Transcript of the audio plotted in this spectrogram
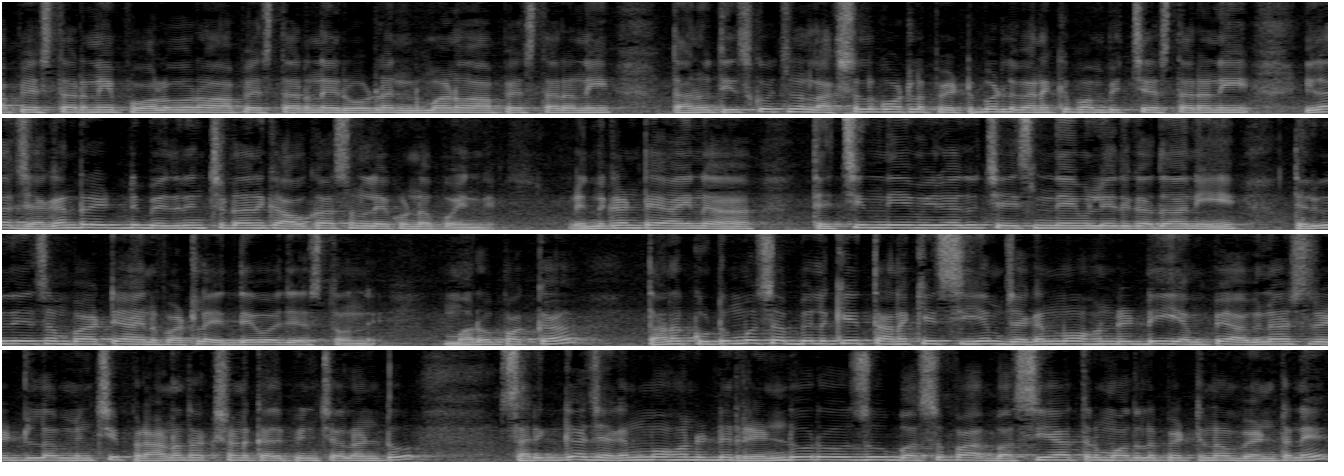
ఆపేస్తారని పోలవరం ఆపేస్తారని రోడ్ల నిర్మాణం ఆపేస్తారని తను తీసుకొచ్చిన లక్షల కోట్ల పెట్టుబడులు వెనక్కి పంపించేస్తారని ఇలా జగన్ రెడ్డిని బెదిరించడానికి అవకాశం లేకుండా పోయింది. ఎందుకంటే ఆయన తెచ్చింది ఏమీ లేదు చేసింది ఏమీ లేదు కదా అని తెలుగుదేశం పార్టీ ఆయన పట్ల ఎద్దేవా చేస్తోంది. మరోపక్క తన కుటుంబ సభ్యులకి తనకి సీఎం జగన్మోహన్ రెడ్డి ఎంపీ అవినాష్ రెడ్డిల మించి ప్రాణరక్షణ కల్పించాలంటూ సరిగ్గా జగన్మోహన్ రెడ్డి రెండో రోజు బస్సు పా- బస్సు యాత్ర మొదలుపెట్టిన వెంటనే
